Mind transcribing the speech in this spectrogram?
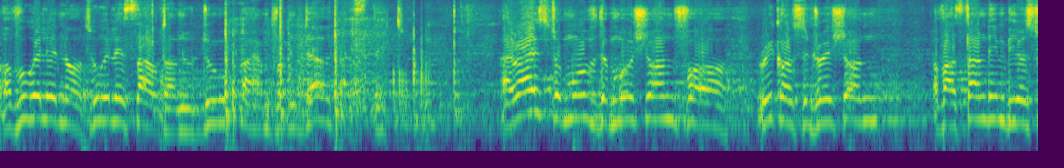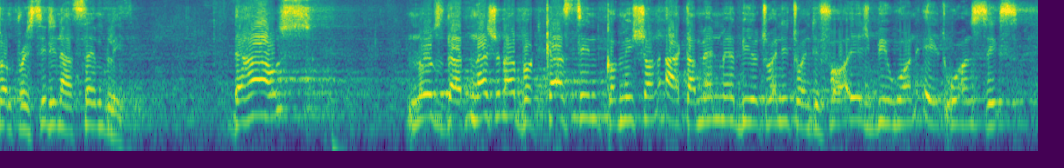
of Ughelli North, Ughelli South, and Udu, I am from Delta State. I rise to move the motion for reconsideration of outstanding bills from preceding assembly. The House notes that National Broadcasting Commission Act Amendment Bill 2024 HB 1816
